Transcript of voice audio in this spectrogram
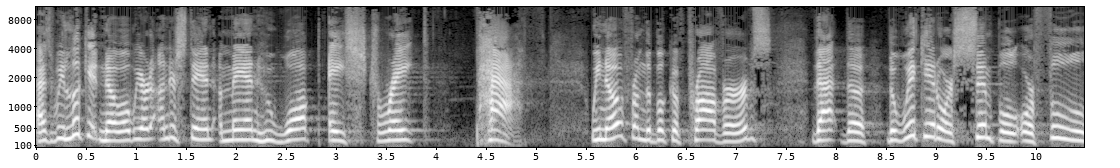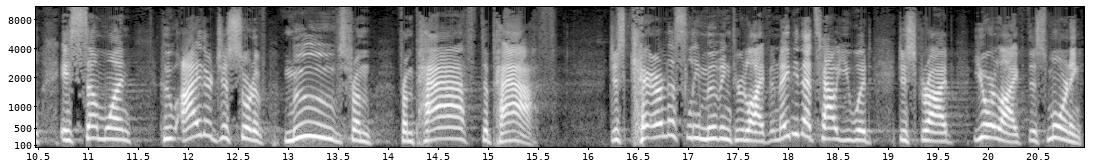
as we look at Noah, we are to understand a man who walked a straight path. We know from the book of Proverbs that the, the wicked or simple or fool is someone who either just sort of moves from, from path to path just carelessly moving through life. And maybe that's how you would describe your life this morning.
